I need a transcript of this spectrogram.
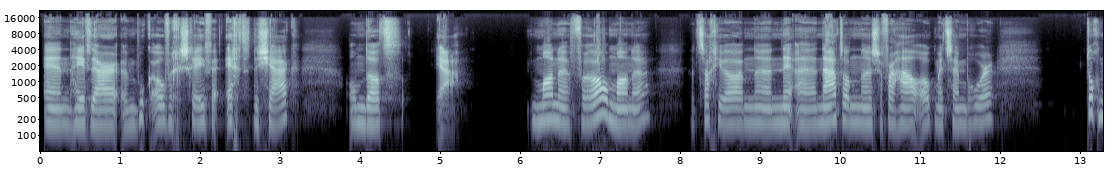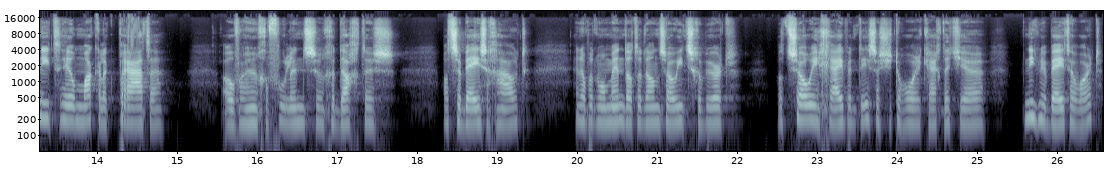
En heeft daar een boek over geschreven, Echt de Sjaak. Omdat, ja, mannen, vooral mannen, dat zag je wel aan uh, Nathan uh, zijn verhaal ook met zijn broer, toch niet heel makkelijk praten over hun gevoelens, hun gedachtes wat ze bezighoudt. En op het moment dat er dan zoiets gebeurt wat zo ingrijpend is, als je te horen krijgt dat je niet meer beter wordt,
